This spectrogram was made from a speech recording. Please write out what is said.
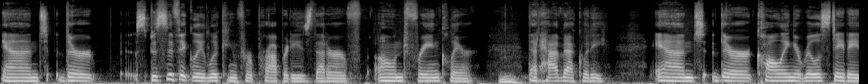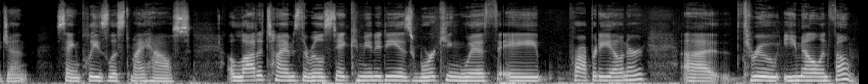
and they're specifically looking for properties that are owned free and clear, mm. that have equity, and they're calling a real estate agent saying, please list my house. A lot of times, the real estate community is working with a property owner uh, through email and phone.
